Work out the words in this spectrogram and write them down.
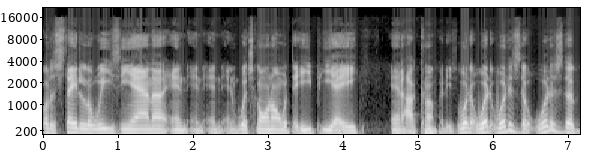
for the state of Louisiana and, and, and, and what's going on with the EPA and our companies? What what what is the what is the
